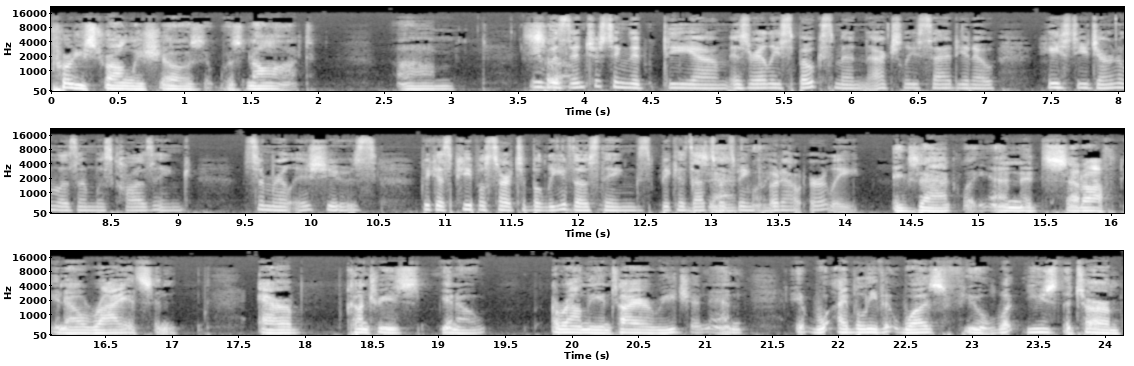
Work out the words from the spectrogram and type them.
pretty strongly shows it was not. Um, it so. was interesting that the um, Israeli spokesman actually said, you know, hasty journalism was causing some real issues because people start to believe those things because that's exactly. what's being put out early. Exactly. And it set off, you know, riots in Arab countries, you know, around the entire region. And it, I believe it was fueled. What use the term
